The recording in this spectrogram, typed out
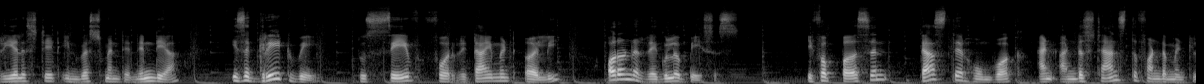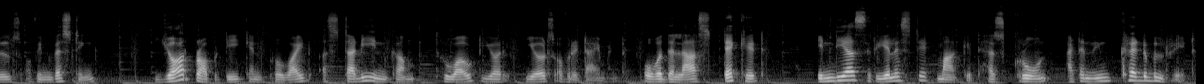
Real estate investment in India is a great way to save for retirement early or on a regular basis. If a person does their homework and understands the fundamentals of investing, your property can provide a steady income throughout your years of retirement. Over the last decade, India's real estate market has grown at an incredible rate.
